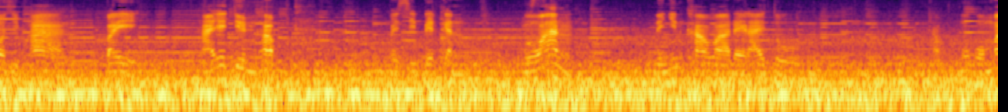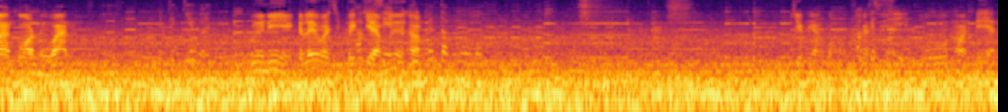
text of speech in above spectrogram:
าสิพาไปหายายจืนครับ ไปซิดเบ็ดกันเมื่อวานได้ยินข่าวว่าได้หลายตัวครับหมู่ผมมาก่อนเมื่อวานเป็นตะเกียบเอิ้นมื้อนี้ก็เลยว่าสิไปแก้มือครับเป็นตำมือบ่เก็บหยังบ่เอาเกษตรโอ้หอนแดด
